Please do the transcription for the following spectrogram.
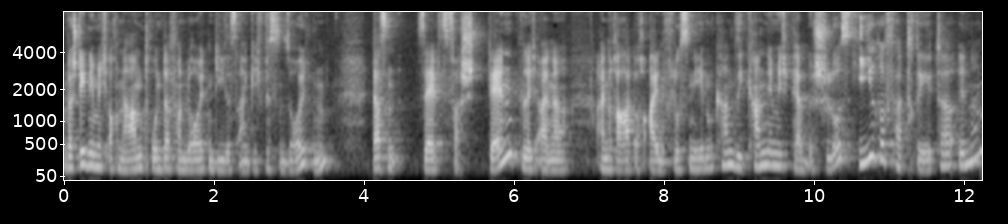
Und da stehen nämlich auch Namen drunter von Leuten, die das eigentlich wissen sollten, dass selbstverständlich eine, ein Rat auch Einfluss nehmen kann. Sie kann nämlich per Beschluss ihre VertreterInnen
